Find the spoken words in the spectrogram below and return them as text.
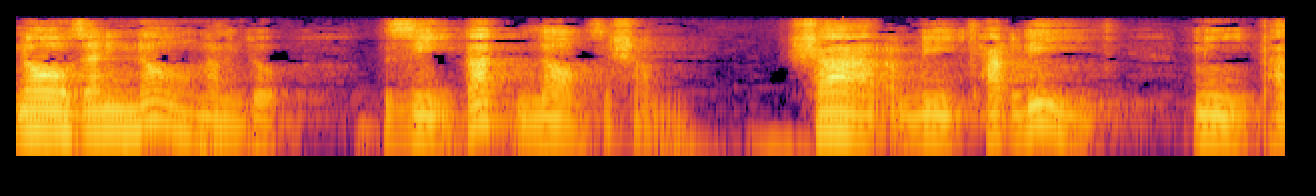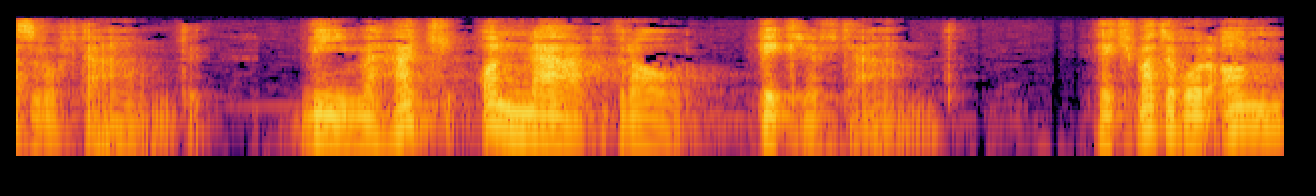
نازنینانند و زیبد نازشان. شرع بی تقلید می پذرفتند. بی محک آن نقد را بگرفتند. حکمت قرآن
